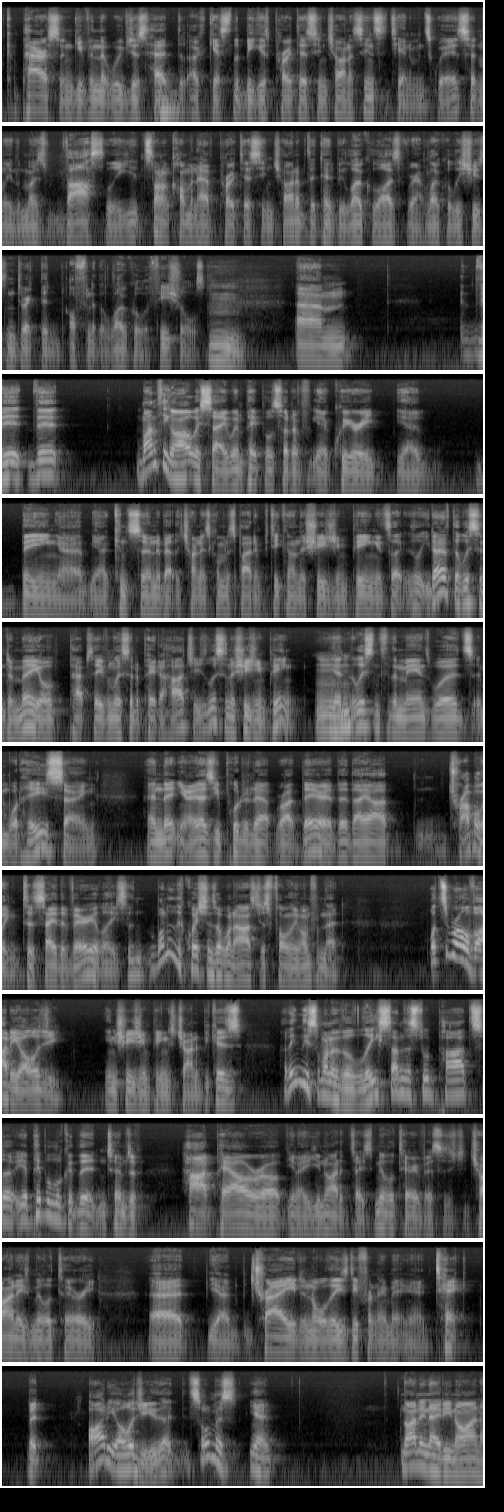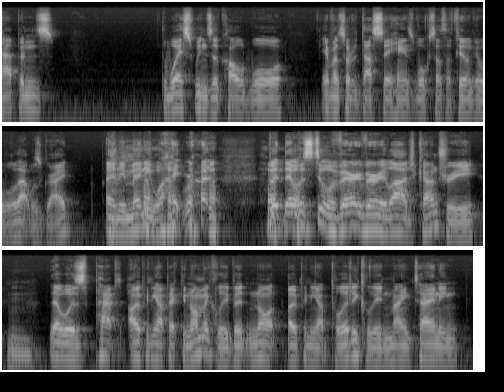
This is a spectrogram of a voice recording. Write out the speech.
comparison, given that we've just had, I guess, the biggest protests in China since the Tiananmen Square. Certainly the most vastly. It's not uncommon to have protests in China, but they tend to be localized around local issues and directed often at the local officials. Um, the the one thing I always say when people sort of you know query you know being uh, you know concerned about the Chinese Communist Party, in particular under Xi Jinping, it's like you don't have to listen to me or perhaps even listen to Peter Hartcher. Listen to Xi Jinping and listen to the man's words and what he's saying, and that you know as you put it out right there, that they are troubling to say the very least. And one of the questions I want to ask, just following on from that, what's the role of ideology in Xi Jinping's China? Because I think this is one of the least understood parts. So yeah, people look at it in terms of hard power, or you know, United States military versus Chinese military, uh, you know, trade and all these different you know, tech. But ideology, it's almost you know, 1989 happens. The West wins the Cold War. Everyone sort of dusts their hands, walks off the field, and go, "Well, that was great." And in many ways, right? But there was still a very, very large country that was perhaps opening up economically, but not opening up politically and maintaining,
